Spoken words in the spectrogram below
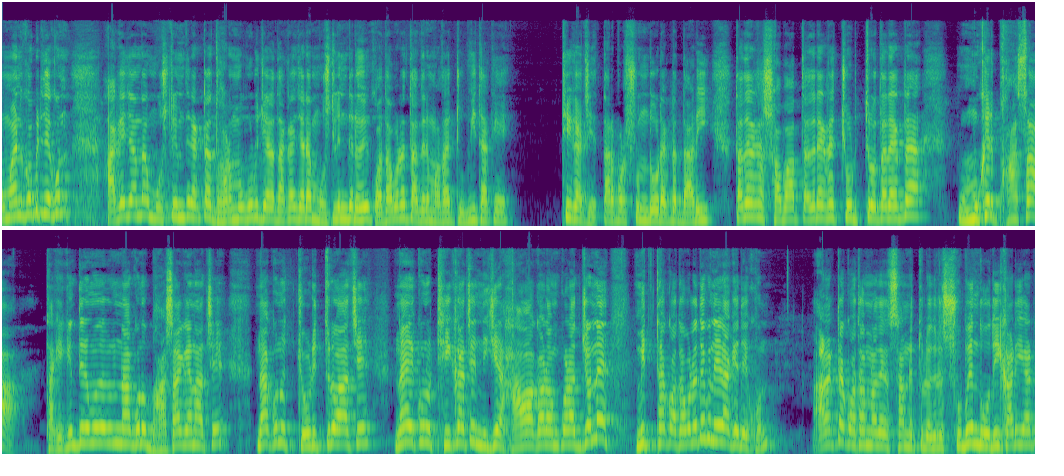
হুমায়ুন কবির দেখুন, আগে জানতাম মুসলিমদের একটা ধর্মগুরু যারা থাকে, যারা মুসলিমদের হয়ে কথা বলে, তাদের মাথায় টুপি থাকে। ঠিক আছে, তারপর সুন্দর একটা দাড়ি, তাদের একটা স্বভাব, তাদের একটা চরিত্র, তাদের একটা মুখের ভাষা থাকে। কিন্তু এর মধ্যে না কোনো ভাষা জ্ঞান আছে, না কোনো চরিত্র আছে, না এর কোনো ঠিক আছে নিজের হাওয়া গরম করার জন্য মিথ্যা কথা বলে। দেখুন, এর আগে দেখুন আর একটা কথা আপনাদের সামনে তুলে ধরে। শুভেন্দু অধিকারী আর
